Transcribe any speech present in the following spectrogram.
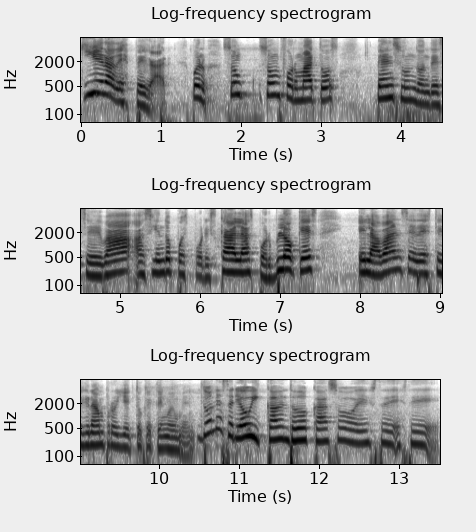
quiera despegar. Bueno, son, son formatos pensum donde se va haciendo pues por escalas, por bloques el avance de este gran proyecto que tengo en mente. ¿Dónde estaría ubicado en todo caso este, este,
